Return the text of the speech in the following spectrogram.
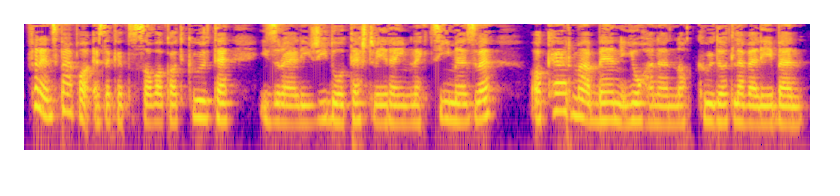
Ferenc pápa ezeket a szavakat küldte izraeli zsidó testvéreimnek címezve a Kármá ben küldött levelében.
